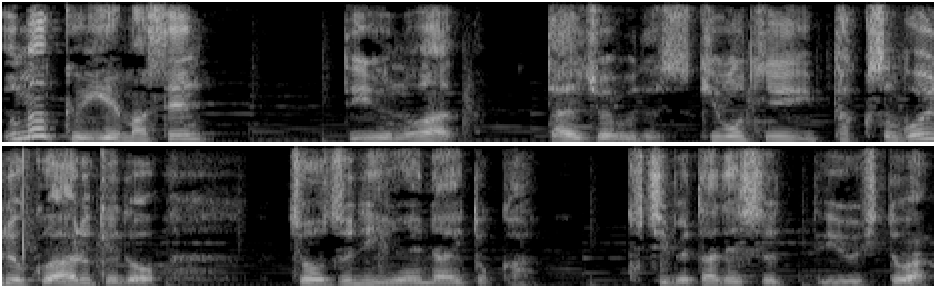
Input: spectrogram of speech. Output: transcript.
うまく言えませんっていうのは大丈夫です。気持ちたくさん語彙力はあるけど、上手に言えないとか、口下手ですっていう人は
